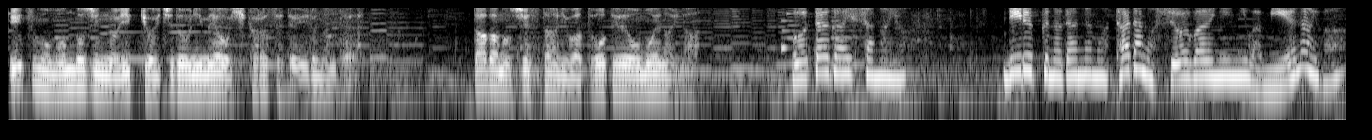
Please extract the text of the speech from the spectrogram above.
いつもモンド人の一挙一動に目を光らせているなんて。ただのシスターには到底思えないな。お互い様よ。ディルックの旦那もただの商売人には見えないわ。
